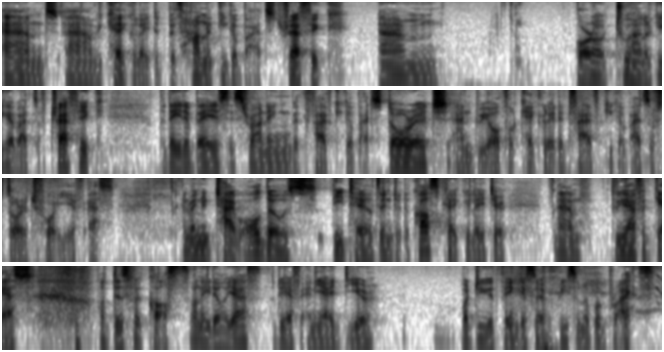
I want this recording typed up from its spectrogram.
and uh, we calculated with 100 gigabytes traffic, um, or no, 200 gigabytes of traffic. The database is running with 5 gigabyte storage, and we also calculated 5 gigabytes of storage for EFS. And when you type all those details into the cost calculator, um, do you have a guess what this will cost on AWS? Do you have any idea? What do you think is a reasonable price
